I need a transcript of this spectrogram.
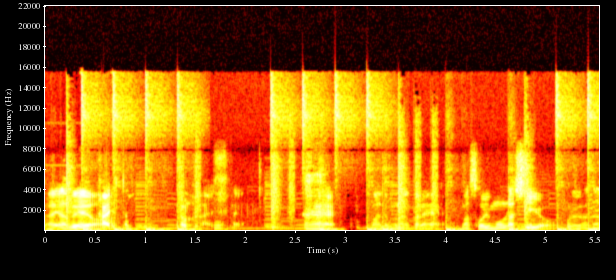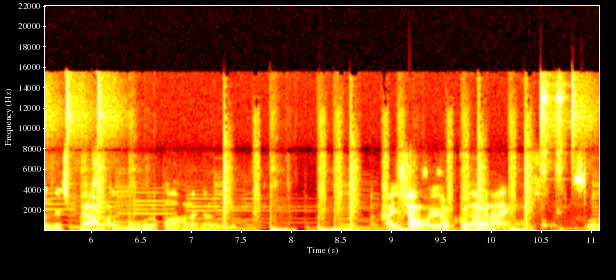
うあやべえよ、はいよくないですね。ねまあでもなんかね、まあそういうもんらしいよ。これがなんで失敗したと思うがパワハラになる。会社もよくならないもん、それ。そう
